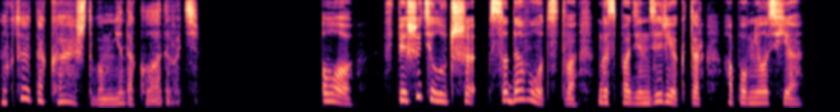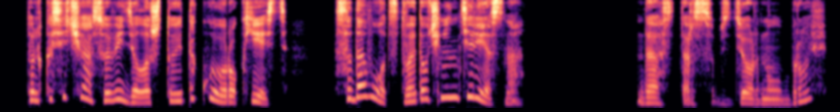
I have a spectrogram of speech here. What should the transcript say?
Но кто я такая, чтобы мне докладывать? «О, впишите лучше садоводство, господин директор», — опомнилась я. «Только сейчас увидела, что и такой урок есть. Садоводство — это очень интересно». Дастерс вздернул бровь,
